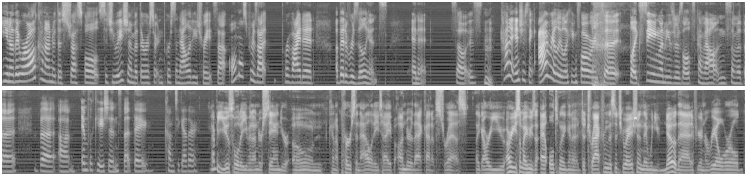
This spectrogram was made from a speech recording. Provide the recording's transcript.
you know, they were all kind of under this stressful situation, but there were certain personality traits that almost presi- provided a bit of resilience in it. So it was Hmm. kind of interesting. I'm really looking forward to like seeing when these results come out and some of the the um, implications that they come together. Might be useful to even understand your own kind of personality type under that kind of stress. Like, are you are you somebody who's ultimately going to detract from the situation? And then when you know that, if you're in a real world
